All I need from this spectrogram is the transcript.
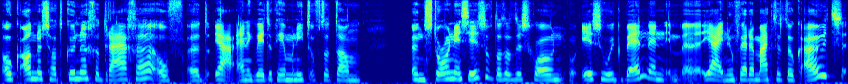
ook anders had kunnen gedragen. Of, uh, ja, en ik weet ook helemaal niet of dat dan een stoornis is. Of dat het dus gewoon is hoe ik ben. En uh, ja, in hoeverre maakt het ook uit.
